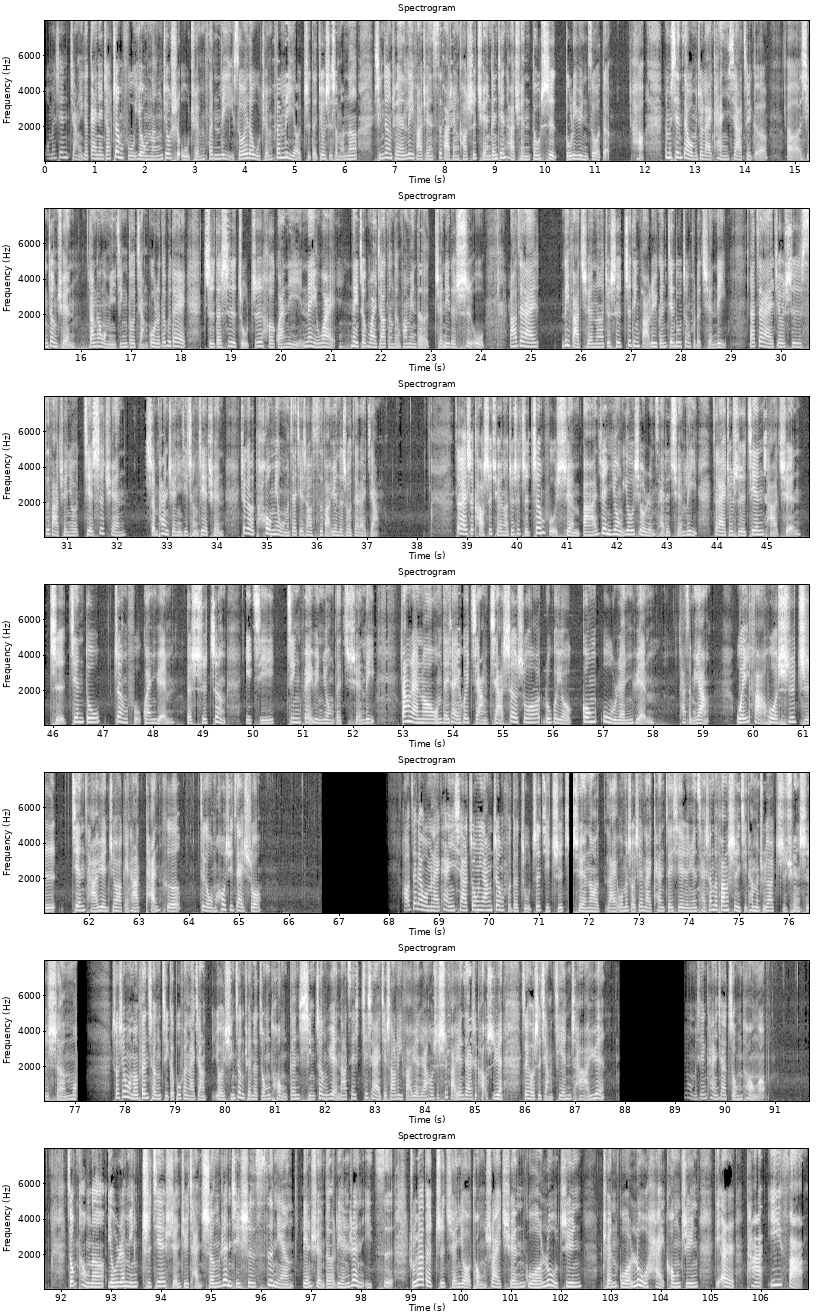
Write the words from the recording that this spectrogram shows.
我们先讲一个概念，叫政府有能就是五权分立。所谓的五权分立，哦指的就是什么呢？行政权、立法权、司法权、考试权跟监察权都是独立运作的。好，那么现在我们就来看一下这个呃行政权。刚刚我们已经都讲过了，对不对？指的是组织和管理内外、内政、外交等等方面的权利的事务。然后再来立法权呢，就是制定法律跟监督政府的权利。那再来就是司法权，有解释权、审判权以及惩戒权。这个后面我们在介绍司法院的时候再来讲。再来是考试权呢，就是指政府选拔任用优秀人才的权利。再来就是监察权，指监督政府官员的施政以及经费运用的权利。当然呢，我们等一下也会讲，假设说如果有公务人员他怎么样？违法或失职，监察院就要给他弹劾。这个我们后续再说。好，再来我们来看一下中央政府的组织及职权呢。来，我们首先来看这些人员产生的方式以及他们主要职权是什么。首先，我们分成几个部分来讲，有行政权的总统跟行政院，然后再接下来介绍立法院，然后是司法院，再来是考试院，最后是讲监察院。我们先看一下总统哦。总统呢，由人民直接选举产生，任期是四年，连选的连任一次。主要的职权有统帅全国陆军、全国陆海空军。第二，他依法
